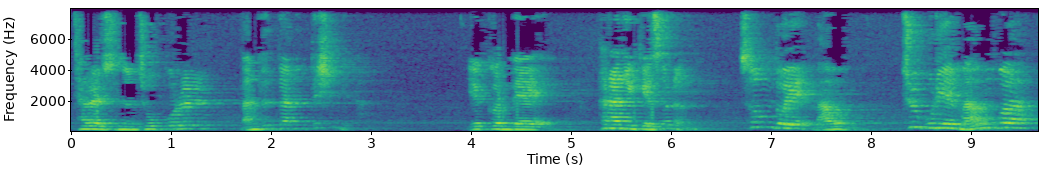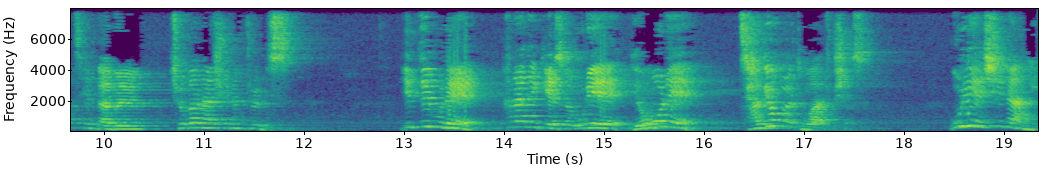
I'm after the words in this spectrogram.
자랄 수 있는 조건을 만든다는 뜻입니다. 예컨대 하나님께서는 성도의 마음, 즉 우리의 마음과 생각을 주관하시는 줄 믿습니다. 이 때문에 하나님께서 우리의 영혼의 작용을 도와주셔서 우리의 신앙이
